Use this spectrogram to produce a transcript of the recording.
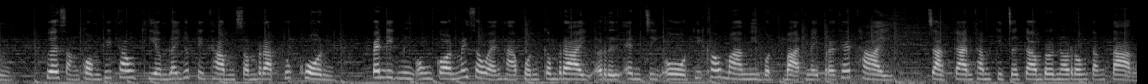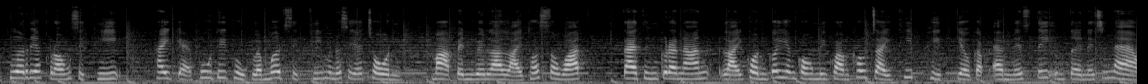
น เพื่อสังคมที่เท่าเทียมและยุติธรรมสำหรับทุกคน เป็นอีกหนึ่งองค์กรไม่แสวงหาผลกำไร หรือ NGO ที่เข้ามามีบทบาทในประเทศไทย จากการทำกิจกรรมรณรงค์ต่างๆ เพื่อเรียกร้องสิทธิ ให้แก่ผู้ที่ถูกละเมิดสิทธิมนุษยชน มาเป็นเวลาหลายทศวรรษ แต่ถึงกระนั้นหลายคนก็ยังคงมีความเข้าใจที่ผิดเกี่ยวกับ Amnesty International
